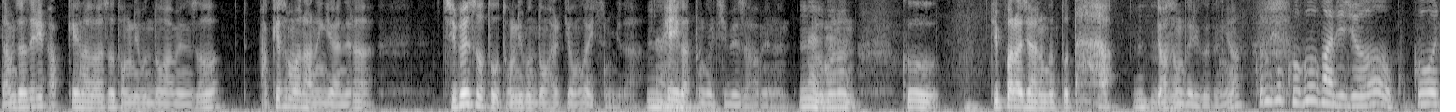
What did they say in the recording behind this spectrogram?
남자들이 밖에 나가서 독립운동하면서 밖에서만 하는 게 아니라 집에서도 독립운동 할 경우가 있습니다. 네. 회의 같은 걸 집에서 하면은 네, 그러면은 그 뒷바라지 하는 건 또다 음. 여성들이거든요. 그리고 그거 말이죠. 그- 그거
